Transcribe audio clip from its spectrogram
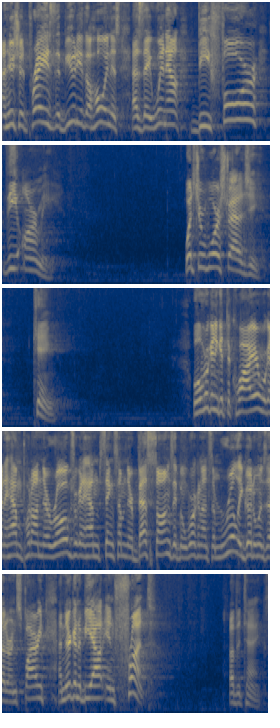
and who should praise the beauty of the holiness as they went out before the army. What's your war strategy, king? Well, we're going to get the choir. We're going to have them put on their robes. We're going to have them sing some of their best songs. They've been working on some really good ones that are inspiring, and they're going to be out in front of the tanks,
